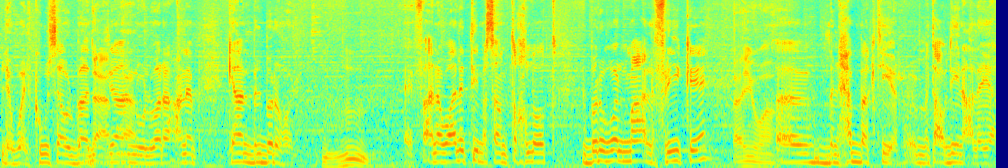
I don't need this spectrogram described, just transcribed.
اللي هو الكوسة والباذنجان نعم، نعم. والورق عنب كان بالبرغل فأنا والدتي مثلا تخلط البرغل مع الفريكه أيوه. آه، بنحبها كثير متعودين عليها.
